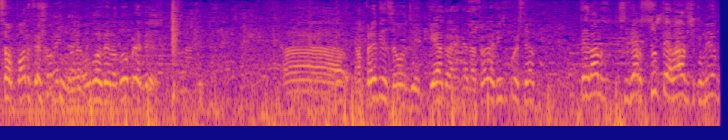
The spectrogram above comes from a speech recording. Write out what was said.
São Paulo fechou tudo, né? O governador prevê. A, a previsão de queda da arrecadação era 20%. Teraram, tiveram superávit comigo.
